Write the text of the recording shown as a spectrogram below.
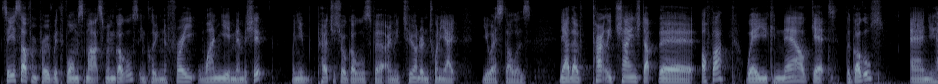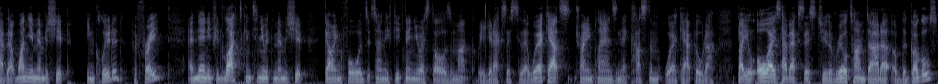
See yourself improve with Form Smart swim goggles, including a free one year membership when you purchase your goggles for only 228 US dollars. Now, they've currently changed up their offer where you can now get the goggles and you have that one year membership included for free. And then, if you'd like to continue with the membership, going forwards, it's only 15 US dollars a month where you get access to their workouts, training plans, and their custom workout builder. But you'll always have access to the real time data of the goggles,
